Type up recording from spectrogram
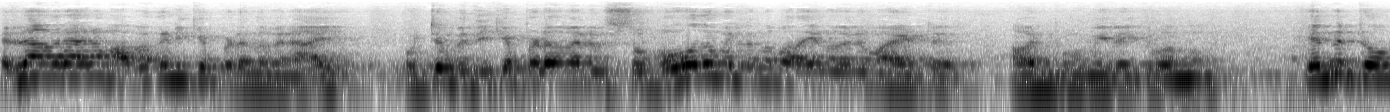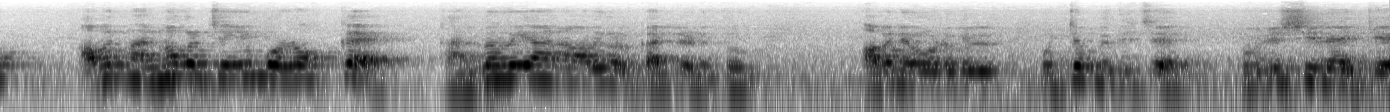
എല്ലാവരാലും അവഗണിക്കപ്പെടുന്നവനായി കുറ്റം വിധിക്കപ്പെടുന്നവനും സുബോധമില്ലെന്ന് പറയുന്നവനുമായിട്ട് അവൻ ഭൂമിയിലേക്ക് വന്നു. എന്നിട്ടോ അവൻ നന്മകൾ ചെയ്യുമ്പോഴൊക്കെ കല്ലെറിയാൻ ആളുകൾ കല്ലെടുത്തു. അവനെ ഒടുവിൽ കുറ്റം വിധിച്ച് കുരിശിലേക്ക്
